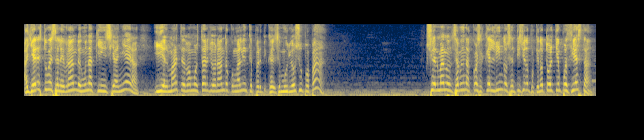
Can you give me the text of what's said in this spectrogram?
Ayer estuve celebrando en una quinceañera y el martes vamos a estar llorando con alguien que, se murió su papá. Sí, hermano, ¿sabe una cosa? Qué lindo sentirse porque no todo el tiempo es fiesta.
